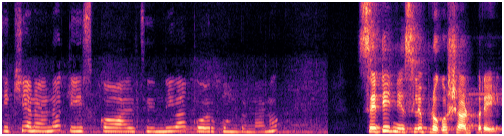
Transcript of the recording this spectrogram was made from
శిక్షణను తీసుకోవాల్సిందిగా కోరుకుంటున్నాను. సిటీ న్యూస్లో ఇప్పుడు ఒక షార్ట్ బ్రేక్.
